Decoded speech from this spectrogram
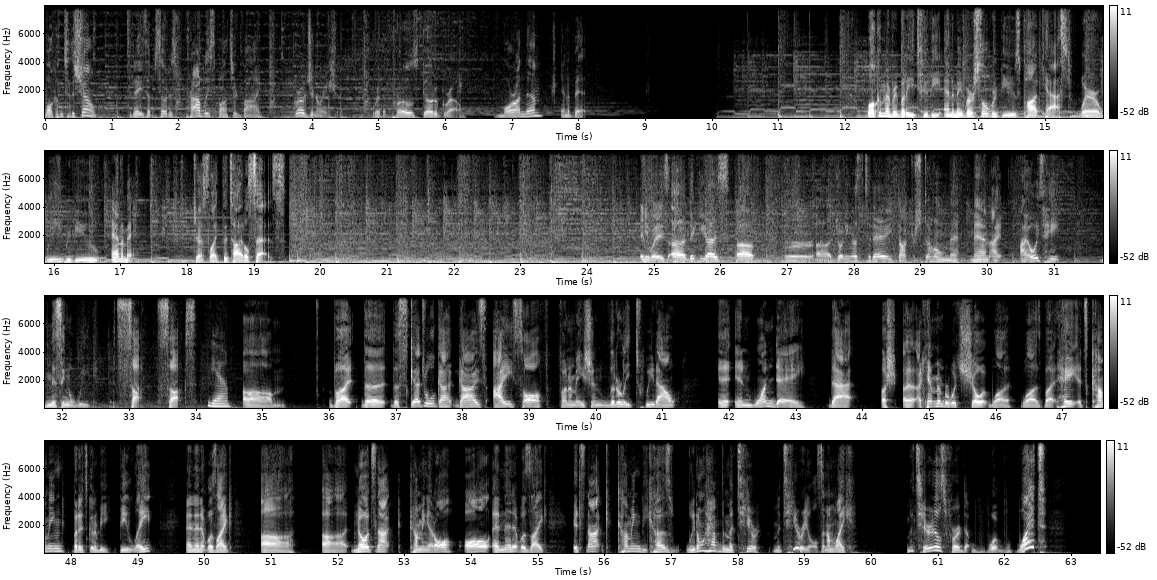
Welcome to the show. Today's episode is proudly sponsored by Grow Generation, where the pros go to grow. More on them in a bit. Welcome, everybody, to the Anime-Versal Reviews podcast, where we review anime, just like the title says. Anyways, uh, thank you guys uh, for uh, joining us today. Dr. Stone, man, man, I, I always hate missing a week. It suck, sucks. Yeah. Um, but the the schedule got guys. I saw Funimation literally tweet out in, in one day that a sh- uh, I can't remember which show it was was, but hey, it's coming, but it's gonna be be late. And then it was like, uh, uh, no, it's not coming at all, all. And then it was like, it's not coming because we don't have the mater- materials. And I'm like, materials for d- wh- what?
